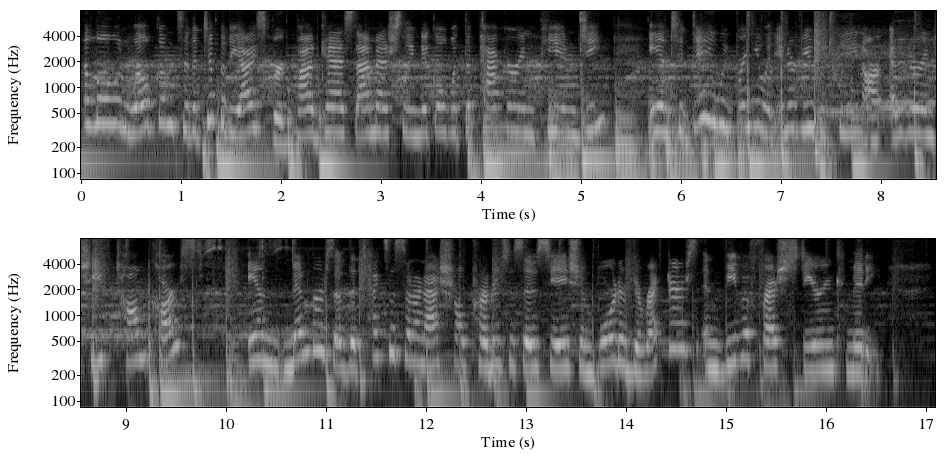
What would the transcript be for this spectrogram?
Hello and welcome to the Tip of the Iceberg podcast. I'm Ashley Nickel with the Packer and PMG, and today we bring you an interview between our editor in chief, Tom Karst, and members of the Texas International Produce Association Board of Directors and Viva Fresh Steering Committee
